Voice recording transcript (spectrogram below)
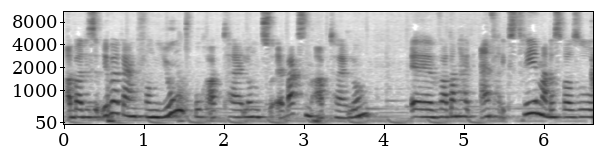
Aber dieser Übergang von Jugendbuchabteilung zur Erwachsenenabteilung äh, war dann halt einfach extremer. Das war so,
